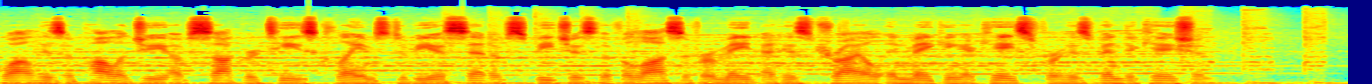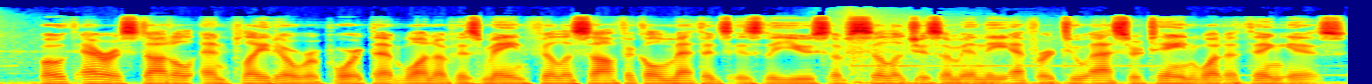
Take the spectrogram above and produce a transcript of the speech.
while his apology of Socrates claims to be a set of speeches the philosopher made at his trial in making a case for his vindication. Both Aristotle and Plato report that one of his main philosophical methods is the use of syllogism in the effort to ascertain what a thing is.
